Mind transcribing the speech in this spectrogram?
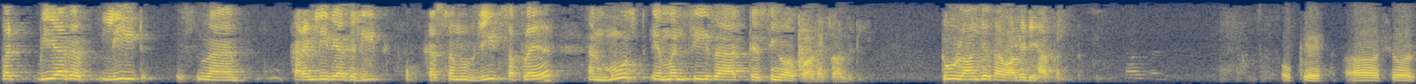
but we are the lead, uh, currently we are the lead customer, lead supplier, and most MNCs are testing our products already. Two launches have already happened. Okay, uh, sure.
